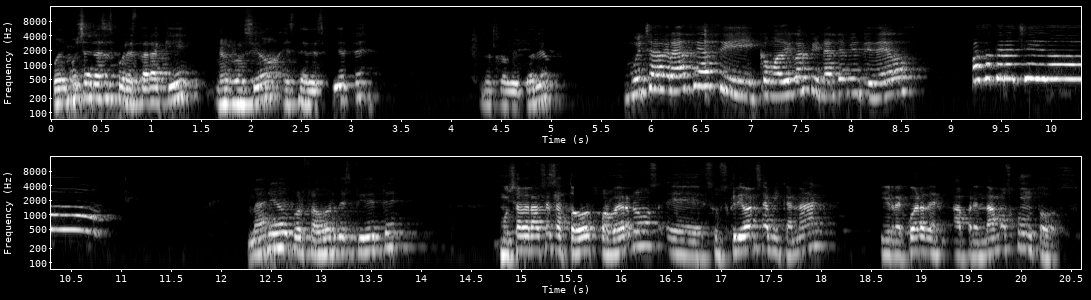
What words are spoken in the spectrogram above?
pues muchas gracias por estar aquí. Rocío, este, despídete, nuestro auditorio. Muchas gracias y como digo al final de mis videos, ¡pásatela chido! Mario, por favor, despídete. Muchas gracias a todos por vernos. Eh, suscríbanse a mi canal y recuerden, aprendamos juntos.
